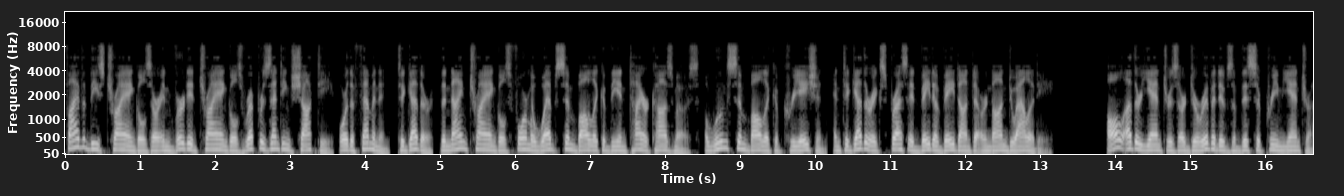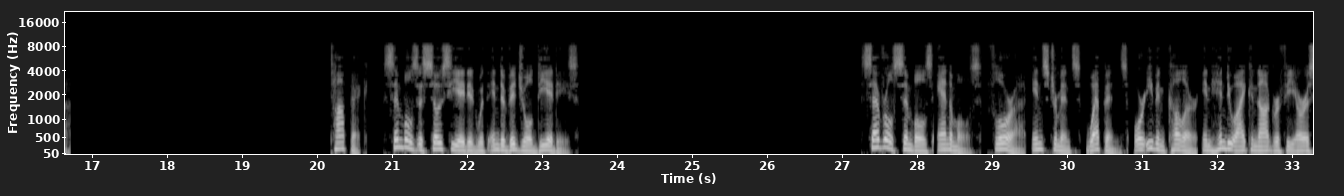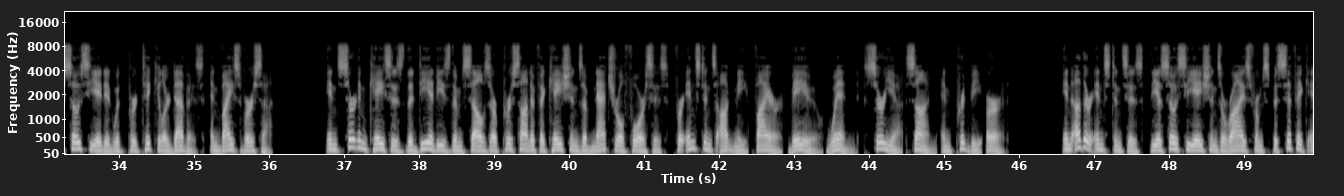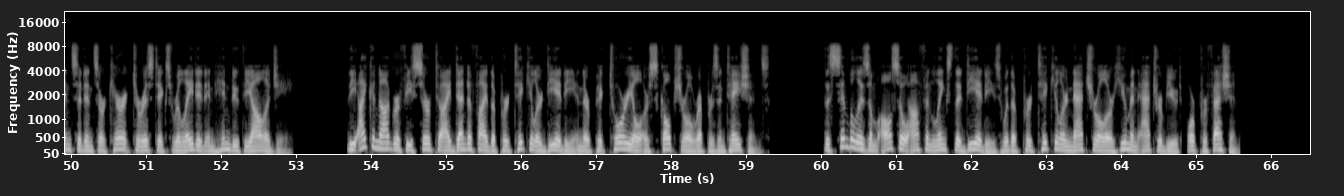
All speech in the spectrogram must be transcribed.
Five of these triangles are inverted triangles representing Shakti, or the feminine. Together, the nine triangles form a web symbolic of the entire cosmos, a womb symbolic of creation, and together express Advaita Vedanta or non-duality. All other yantras are derivatives of this supreme yantra. Topic: Symbols associated with individual deities Several symbols animals, flora, instruments, weapons, or even color in Hindu iconography are associated with particular devas, and vice versa. In certain cases the deities themselves are personifications of natural forces, for instance Agni fire, Vayu wind, Surya sun, and Prithvi earth. In other instances, the associations arise from specific incidents or characteristics related in Hindu theology. The iconography serve to identify the particular deity in their pictorial or sculptural representations. The symbolism also often links the deities with a particular natural or human attribute, or profession.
